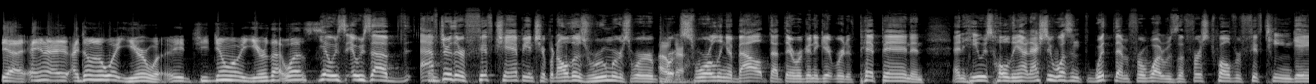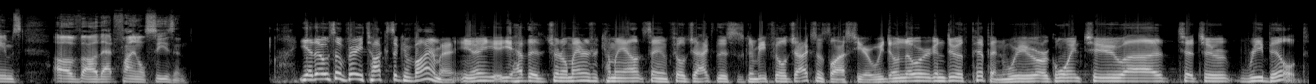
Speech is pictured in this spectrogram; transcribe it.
Yeah, and I, I, don't know what year. Eh, do you know what year that was? Yeah, it was. It was uh, after their fifth championship, and all those rumors were okay. swirling about that they were going to get rid of Pippen, and and he was holding out. And actually, wasn't with them for what it was the first twelve or fifteen games of uh, that final season. Yeah, that was a very toxic environment. You know, you, you have the general manager coming out saying Phil Jackson, this is going to be Phil Jackson's last year. We don't know what we're going to do with Pippen. We are going to uh, to, to rebuild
